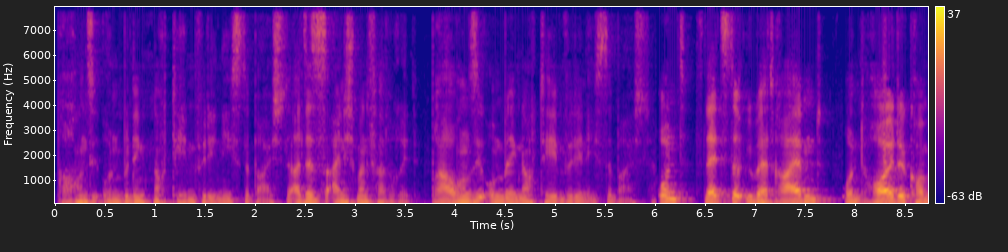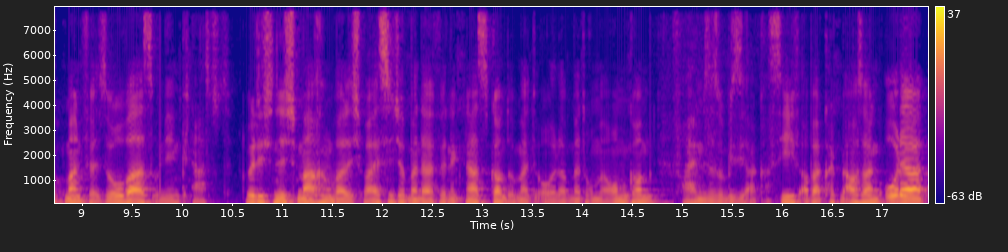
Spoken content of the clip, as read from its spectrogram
brauchen Sie unbedingt noch Themen für die nächste Beichte? Also das ist eigentlich mein Favorit. Brauchen Sie unbedingt noch Themen für die nächste Beichte? Und das letzte, übertreibend. Und heute kommt man für sowas in den Knast. Würde ich nicht machen, weil ich weiß nicht, ob man dafür in den Knast kommt oder ob man drumherum kommt. Vor allem ist er so ein bisschen aggressiv, aber könnte man auch sagen, oder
